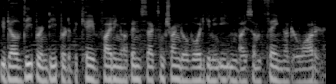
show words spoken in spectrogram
You delve deeper and deeper to the cave fighting off insects and trying to avoid getting eaten by some thing underwater.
